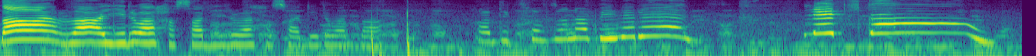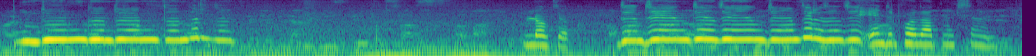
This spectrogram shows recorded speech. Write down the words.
Daha daha yeri var hasar yeri var hasar yeri var daha. Hadi kazanabiliriz. Let's go. Dın dın dın dın dın dın. Blok yok. Dın dın dın dın dın dın dın. Ender pearl atmak istemiyorum.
